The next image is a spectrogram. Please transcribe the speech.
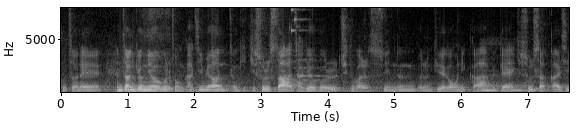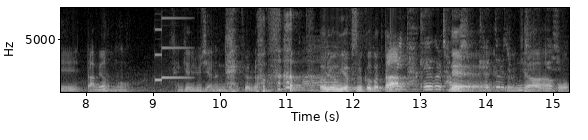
그 전에 현장 경력을 좀 가지면 전기 기술사 자격을 취득할 수 있는 그런 기회가 오니까 그때 기술사까지 따면 뭐 생계를 유지하는데 별로 아, 어려움이 없을 것 같다. 이미 다 계획을 잡으시고 계획대로 지금 네, 그렇게 움직이고 하고 계시는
